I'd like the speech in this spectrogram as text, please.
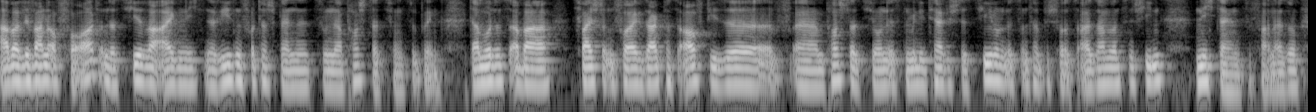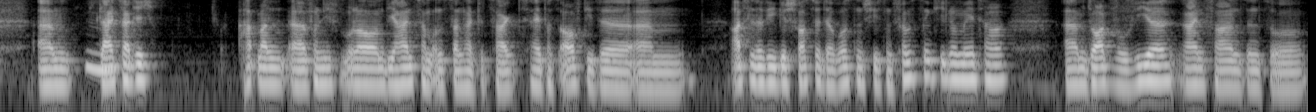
Aber wir waren auch vor Ort und das Ziel war eigentlich, eine riesen Futterspende zu einer Poststation zu bringen. Dann wurde uns aber zwei Stunden vorher gesagt, pass auf, diese äh, Poststation ist ein militärisches Ziel und ist unter Beschuss. Also haben wir uns entschieden, nicht dahin zu fahren. Also ähm, mhm. gleichzeitig hat man äh, von Liefenau und Behinds haben uns dann halt gezeigt, hey, pass auf, diese ähm, Artilleriegeschosse der Russen schießen 15 Kilometer. Ähm, dort, wo wir reinfahren, sind so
